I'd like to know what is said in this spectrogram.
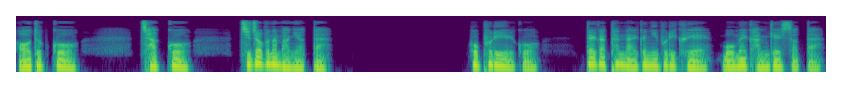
어둡고 작고 지저분한 방이었다. 호풀이 일고 때가 탄 낡은 이불이 그의 몸에 감겨 있었다.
